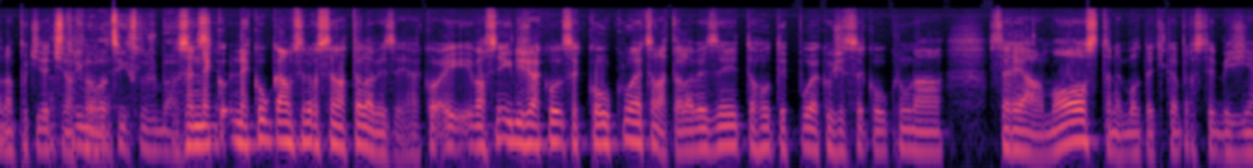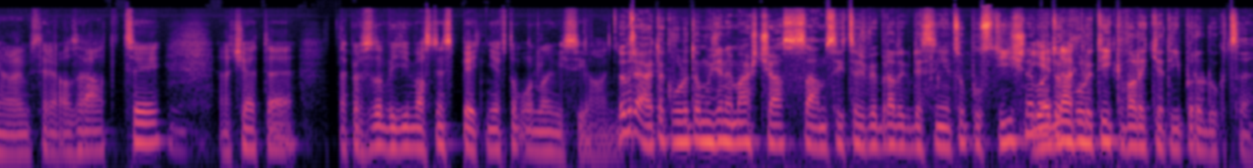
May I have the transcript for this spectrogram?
na počítači na, na filmy. službách. Prostě ne, nekoukám se prostě na televizi. Jako, i, vlastně i když jako se kouknu něco na televizi, toho typu, jako že se kouknu na seriál Most, nebo teďka prostě běží, já nevím, seriál Zrádci hmm. na ČT, tak prostě to vidím vlastně zpětně v tom online vysílání. Dobře, a je to kvůli tomu, že nemáš čas, sám si chceš vybrat, kdy si něco pustíš, nebo jednak, je to kvůli té kvalitě té produkce?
